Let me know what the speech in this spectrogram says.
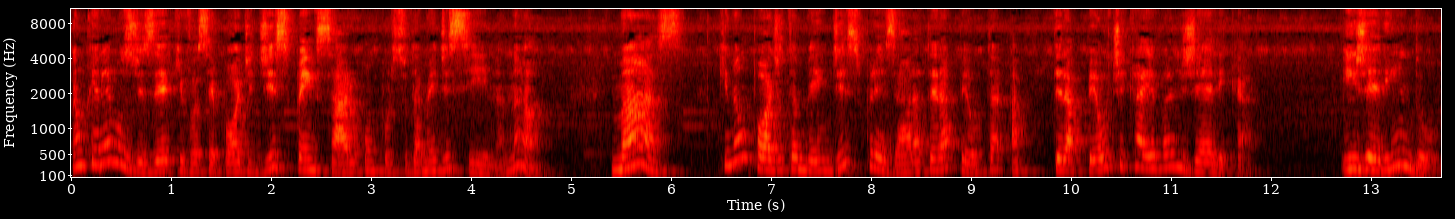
Não queremos dizer que você pode dispensar o concurso da medicina, não. Mas que não pode também desprezar a terapeuta, a terapêutica evangélica, ingerindo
